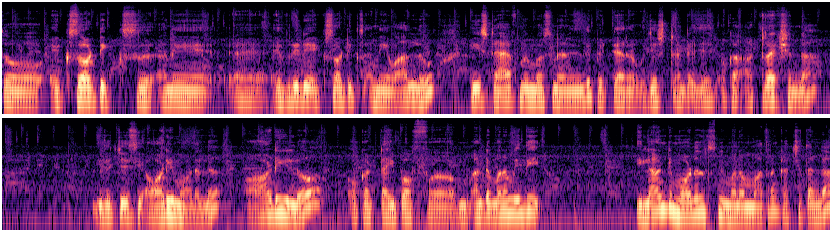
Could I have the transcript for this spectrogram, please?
సో ఎక్సాటిక్స్ అనే ఎవ్రీడే ఎక్సాటిక్స్ అనే వాళ్ళు ఈ స్టాఫ్ మెంబర్స్ని అనేది పెట్టారు. జస్ట్ అంటే ఒక అట్రాక్షన్గా. ఇది వచ్చేసి ఆడీ మోడల్. ఆడీలో ఒక టైప్ ఆఫ్ అంటే మనం ఇది ఇలాంటి మోడల్స్ని మనం మాత్రం ఖచ్చితంగా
